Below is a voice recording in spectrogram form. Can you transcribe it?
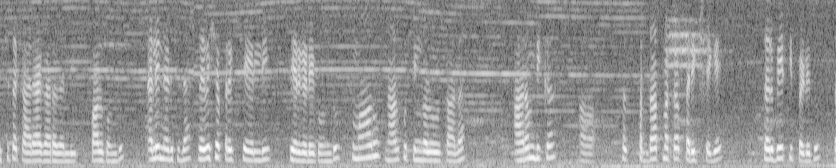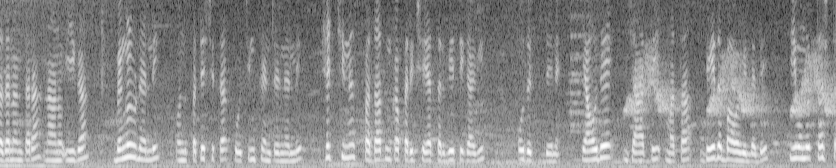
ಉಚಿತ ಕಾರ್ಯಾಗಾರದಲ್ಲಿ ಪಾಲ್ಗೊಂಡು, ಅಲ್ಲಿ ನಡೆಸಿದ ಪ್ರವೇಶ ಪರೀಕ್ಷೆಯಲ್ಲಿ ತೇರ್ಗಡೆಗೊಂಡು ಸುಮಾರು ನಾಲ್ಕು ತಿಂಗಳ ಕಾಲ ಆರಂಭಿಕ ಸ್ಪರ್ಧಾತ್ಮಕ ಪರೀಕ್ಷೆಗೆ ತರಬೇತಿ ಪಡೆದು ತದನಂತರ ನಾನು ಈಗ ಬೆಂಗಳೂರಿನಲ್ಲಿ ಒಂದು ಪ್ರತಿಷ್ಠಿತ ಕೋಚಿಂಗ್ ಸೆಂಟರ್ನಲ್ಲಿ ಹೆಚ್ಚಿನ ಸ್ಪರ್ಧಾತ್ಮಕ ಪರೀಕ್ಷೆಯ ತರಬೇತಿಗಾಗಿ ಓದುತ್ತಿದ್ದೇನೆ. ಯಾವುದೇ ಜಾತಿ, ಮತ, ಭೇದ ಭಾವವಿಲ್ಲದೆ ಈ ಒಂದು ಟ್ರಸ್ಟ್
